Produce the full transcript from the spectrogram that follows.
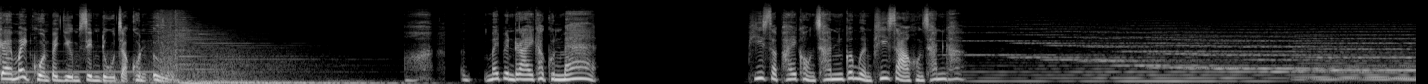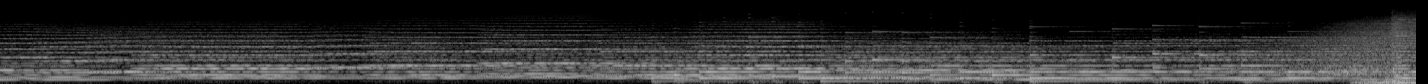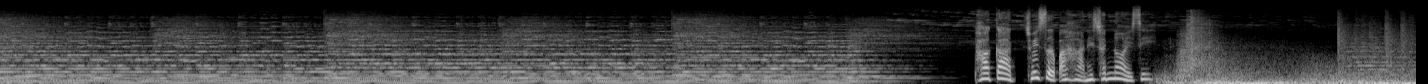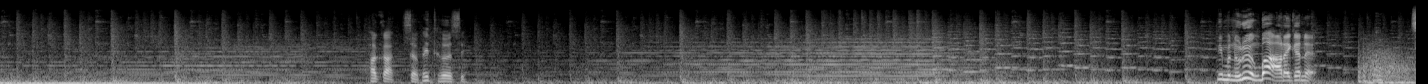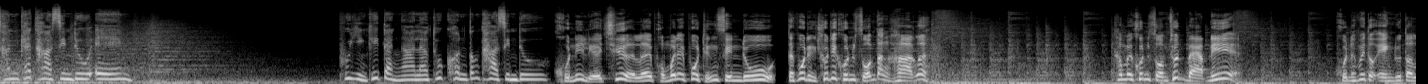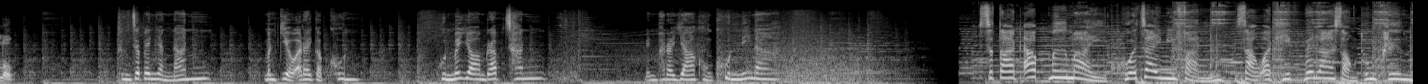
แกไม่ควรไปยืมซินดูจากคนอื่น ไม่เป็นไรค่ะคุณแม่ พี่สะพ้ยของฉันก็เหมือนพี่สาวของฉันค่ะ พากัดช่วยเสิร์ฟอาหารให้ฉันหน่อยสิ พากัดเสิร์ฟให้เธอสิ นี่มันเรื่องบ้าอะไรกันเนี่ย ฉันแค่ทาซินดูเอง ผู้หญิงที่แต่งงานแล้วทุกคนต้องทาซินดู คุณนี่เหลือเชื่อเลย ผมไม่ได้พูดถึงซินดู แต่พูดถึงชุดที่คุณสวมต่างหากเลย ทำไมคุณสวมชุดแบบนี้ คุณทำให้ตัวเองดูตลก ถึงจะเป็นอย่างนั้น มันเกี่ยวอะไรกับคุณ คุณไม่ยอมรับฉัน เป็นภรรยาของคุณนี่นาสตาร์ทอัพมือใหม่ หัวใจมีฝัน เสาร์อาทิตย์เวลาสองทุ่มครึ่ง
